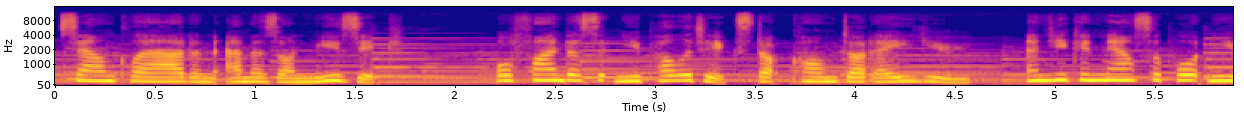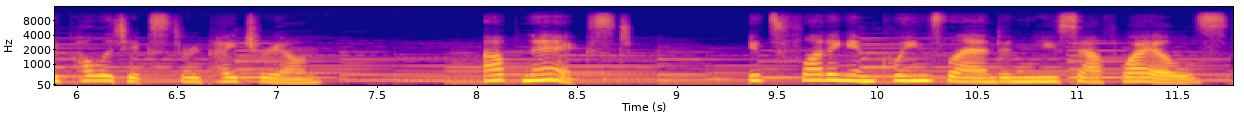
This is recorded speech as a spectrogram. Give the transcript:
SoundCloud, and Amazon Music, or find us at newpolitics.com.au, and you can now support New Politics through Patreon. Up next, it's flooding in Queensland and New South Wales,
